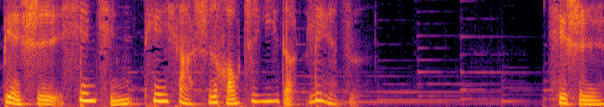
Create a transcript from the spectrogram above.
便是先秦天下十豪之一的列子。其实，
